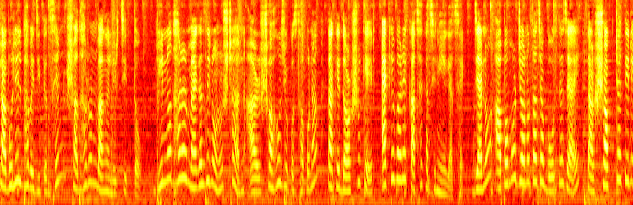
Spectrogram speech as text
সাবলীলভাবে জিতেছেন সাধারণ বাঙালির চিত্ত। ভিন্ন ধারার ম্যাগাজিন অনুষ্ঠান আর সহজ উপস্থাপনা তাকে দর্শকের একেবারে কাছাকাছি নিয়ে গেছে। যেন আপামর জনতা যা বলতে যায় তার সবটা তিনি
